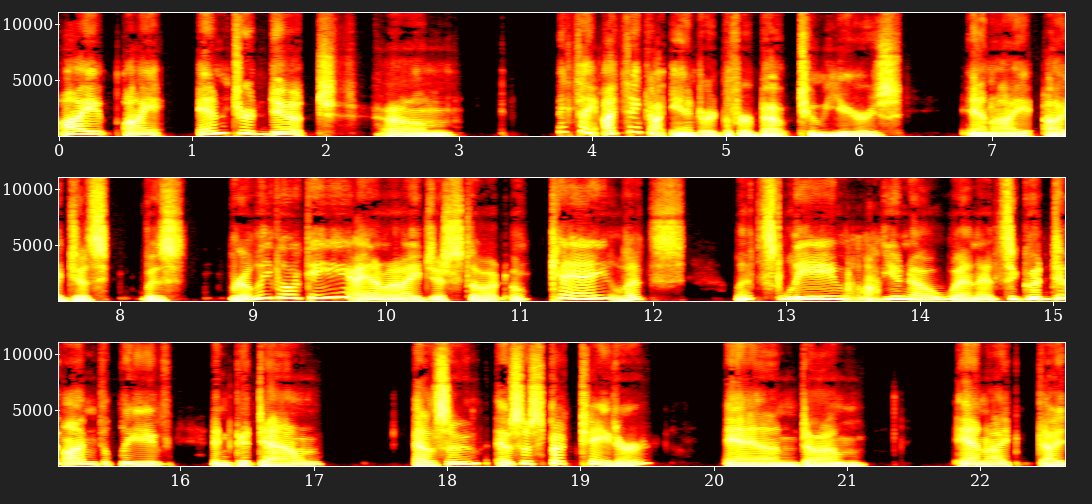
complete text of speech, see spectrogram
I I entered it. Um, I think I think I entered for about two years, and I I just was really lucky, and I just thought, okay, let's let's leave. You know, when it's a good time to leave and get down as a as a spectator, and um, and I I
